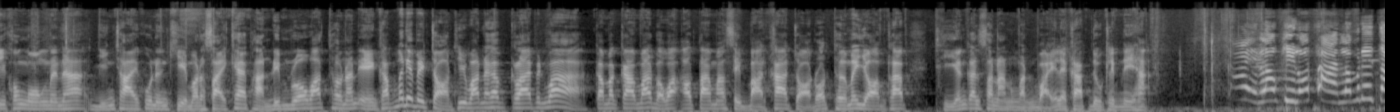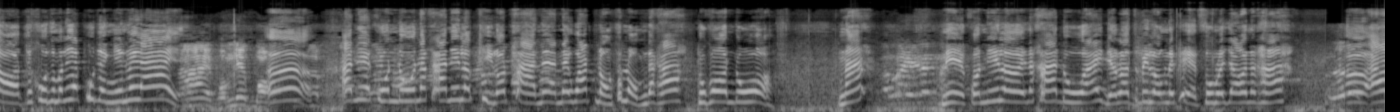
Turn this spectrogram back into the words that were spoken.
นี่เขางงเลยนะหญิงชายคู่หนึ่งขี่มอเตอร์ไซค์แค่ผ่านริมรั้ววัดเท่านั้นเองครับไม่ได้ไปจอดที่วัดนะครับ กลายเป็นว่ากรรมการวัดบอกว่าเอาตังค์มา 10 บาทค่าจอดรถเธอไม่ยอมครับ เถียงกันสนั่นหวั่นไหวเลยครับ ดูคลิปนี้ฮะใช่เราขี่รถผ่านเราไม่ได้จอดแต่คุณจะมาเรียกพูดอย่างนี้ไม่ได้ ใช่ผมเรียกบอกเออ อันนี้คุณดูนะคะนี่เราขี่รถผ่านเนี่ยในวัดหนองสนมนะคะ ทุกคนดูนะ อะไรนั่นนี่คนนี้เลยนะคะ ดูไว้ เดี๋ยวเราจะไปลงในเพจซูมระยองนะคะ เออเอา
